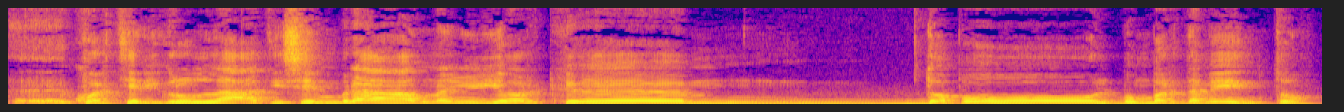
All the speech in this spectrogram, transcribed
eh, quartieri crollati. Sembra una New York eh, dopo il bombardamento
